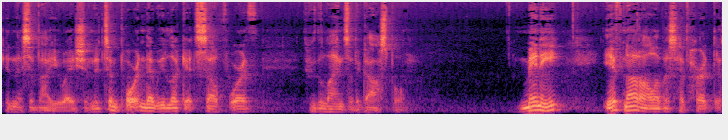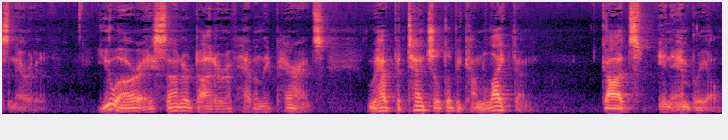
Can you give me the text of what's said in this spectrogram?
in this evaluation, it's important that we look at self worth through the lens of the gospel. Many, if not all of us, have heard this narrative. You are a son or daughter of heavenly parents who have potential to become like them. God's in embryo.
